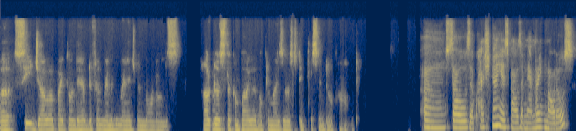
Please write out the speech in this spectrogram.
uh, C, Java, Python. They have different memory management models. How does the compiler optimizers take this into account? Um, so the question is about the memory models.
